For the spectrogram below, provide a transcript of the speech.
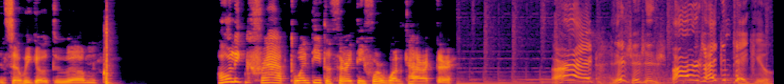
and so we go to um. Holy crap! Twenty to thirty for one character. All right, this is as far as I can take you.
